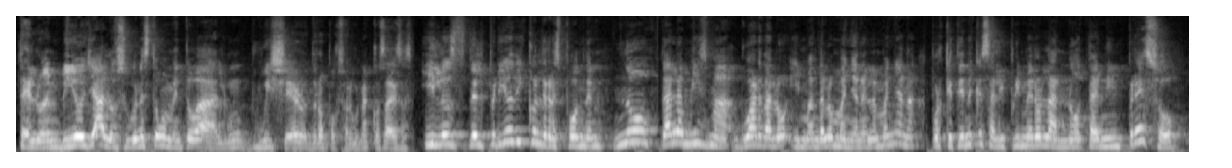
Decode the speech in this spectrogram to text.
Te lo envío ya. Lo subo en este momento a algún WeShare o Dropbox o alguna cosa de esas. Y los del periódico le responden: No, da la misma, guárdalo y mándalo mañana en la mañana porque tiene que salir primero la nota en impreso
